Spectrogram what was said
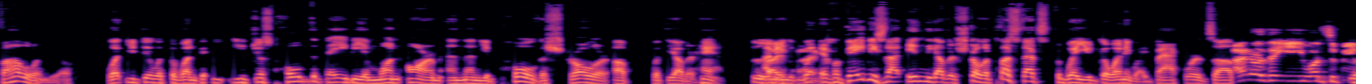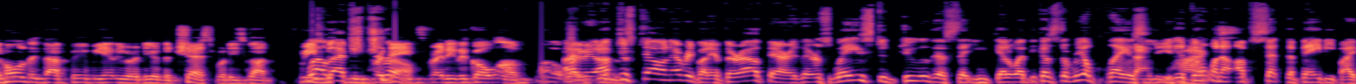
following you, what you do with the one, you just hold the baby in one arm and then you pull the stroller up with the other hand. I mean, hack. if a baby's not in the other stroller, plus that's the way you'd go anyway, backwards up. I don't think he wants to be holding that baby anywhere near the chest when he's got Well, that's true. ready to go off. Oh, I mean, I'm just telling everybody if they're out there, there's ways to do this that you can get away because the real play is Daddy you, you don't want to upset the baby by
